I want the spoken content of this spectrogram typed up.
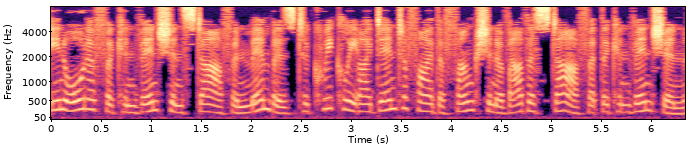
In order for convention staff and members to quickly identify the function of other staff at the convention,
